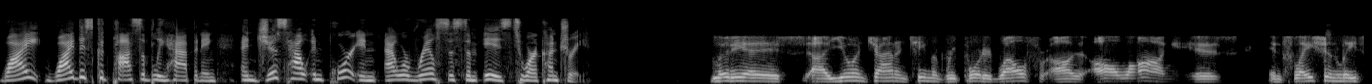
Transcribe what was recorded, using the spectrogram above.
why, why this could possibly happening and just how important our rail system is to our country. Lydia, is, uh, you and John and team have reported well for all, all along is inflation leads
